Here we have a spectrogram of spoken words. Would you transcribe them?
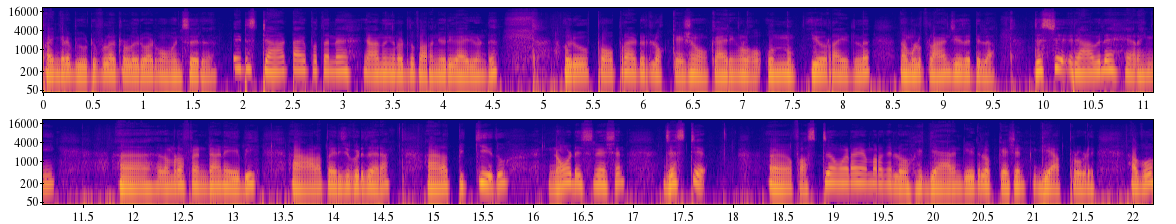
ഭയങ്കര ബ്യൂട്ടിഫുൾ ആയിട്ടുള്ള ഒരുപാട് മൊമെന്റ്സ് വരുന്നത്. ഇത് സ്റ്റാർട്ടായപ്പോൾ തന്നെ ഞാൻ നിങ്ങളുടെ അടുത്ത് പറഞ്ഞൊരു കാര്യമുണ്ട്. ഒരു പ്രോപ്പറായിട്ടൊരു ലൊക്കേഷനോ കാര്യങ്ങളോ ഒന്നും ഈ ഒരു റൈഡിൽ നമ്മൾ പ്ലാൻ ചെയ്തിട്ടില്ല. ജസ്റ്റ് രാവിലെ ഇറങ്ങി നമ്മുടെ ഫ്രണ്ടാണ് എബി. ആളെ പരിചയപ്പെടുത്തി തരാം. ആളെ പിക്ക് ചെയ്തു. നോ ഡെസ്റ്റിനേഷൻ ജസ്റ്റ് ഫസ്റ്റ് നമ്മുടെ ഞാൻ പറഞ്ഞല്ലോ ഗ്യാരണ്ടീഡ് ലൊക്കേഷൻ ഗ്യാപ്പ് റോഡ് അപ്പോൾ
